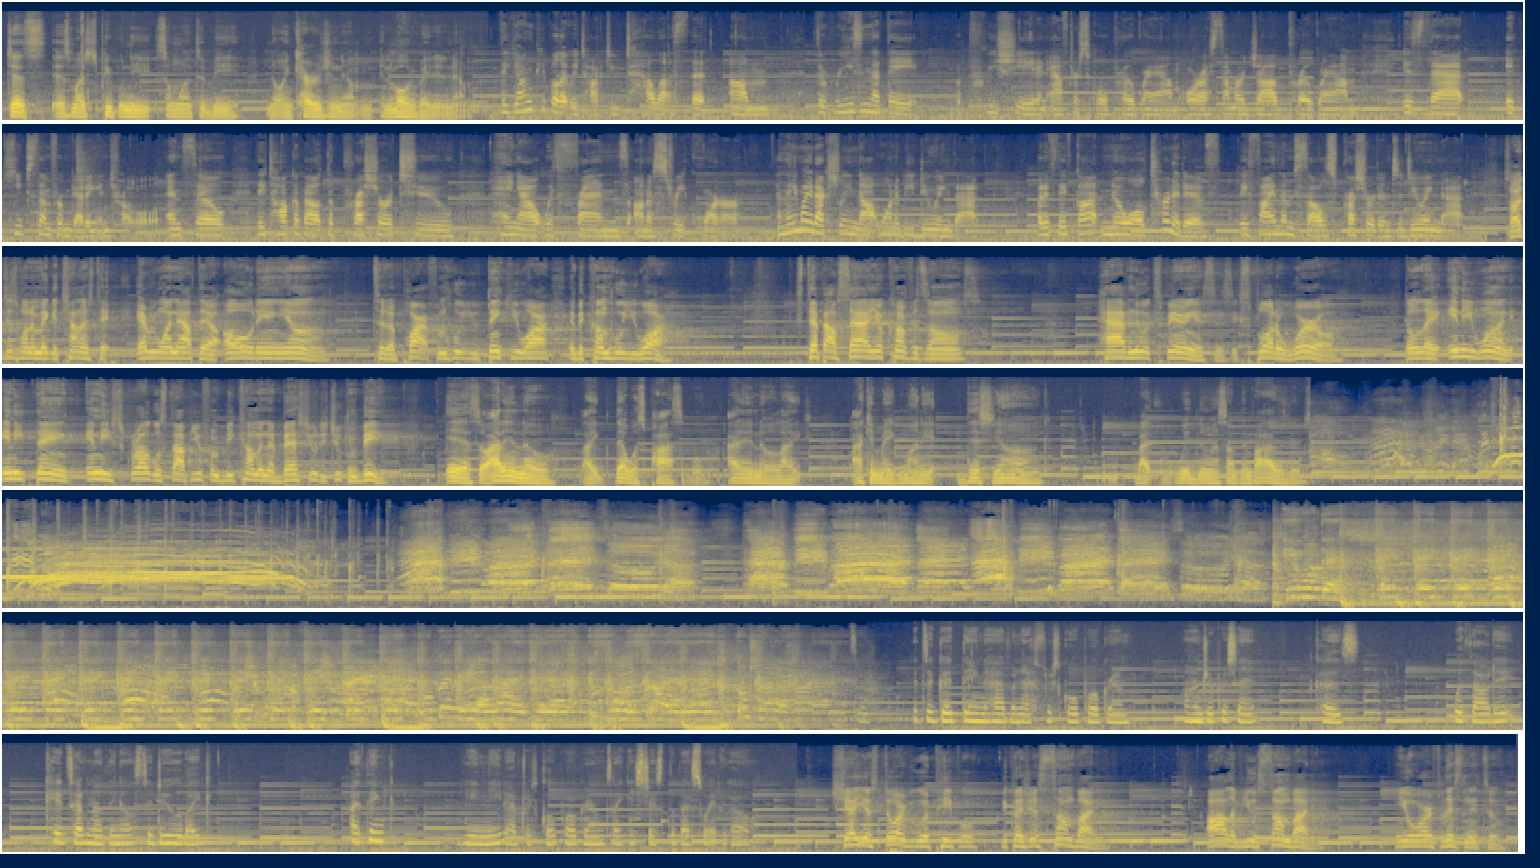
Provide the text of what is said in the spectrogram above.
just as much as people need someone to be, you know, encouraging them and motivating them. The young people that we talk to tell us that um, the reason that they appreciate an after school program or a summer job program is that it keeps them from getting in trouble. And so they talk about the pressure to hang out with friends on a street corner. And they might actually not want to be doing that. But if they've got no alternative, they find themselves pressured into doing that. So I just want to make a challenge to everyone out there, old and young, to depart from who you think you are and become who you are. Step outside your comfort zones. Have new experiences. Explore the world. Don't let anyone, anything, any struggle stop you from becoming the best you that you can be. Yeah, so I didn't know like that was possible. I didn't know like I can make money this young by with doing something positive. It's a good thing to have an after school program, 100%, because without it, kids have nothing else to do. Like, I think we need after school programs, like, it's just the best way to go. Share your story with people because you're somebody. All of you somebody. You're worth listening to.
